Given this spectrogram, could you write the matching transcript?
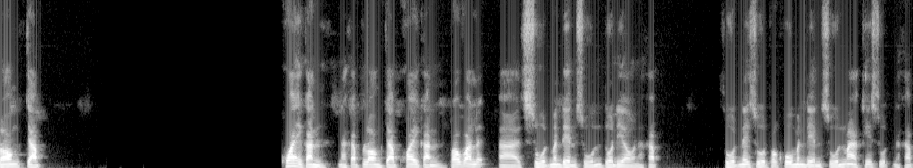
ลองจับไขว้กันนะครับ ลองจับไขว้กัน เพราะว่าสูตรมันเด่นศูนย์ตัวเดียวนะครับ สูตรในสูตรพ่อครูมันเด่นศูนย์มากที่สุดนะครับ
